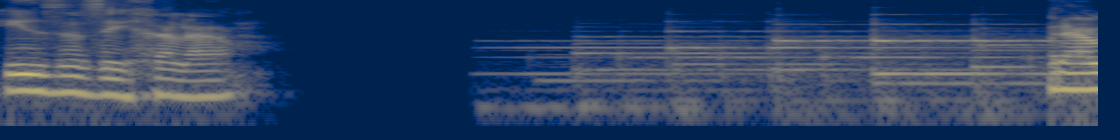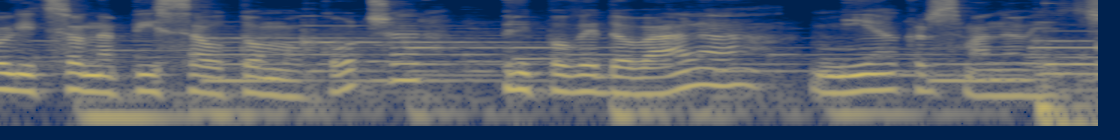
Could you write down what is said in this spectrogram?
in zazehala. Pravljico napisal Tomo Kočar, pripovedovala Mija Krsmanovič.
